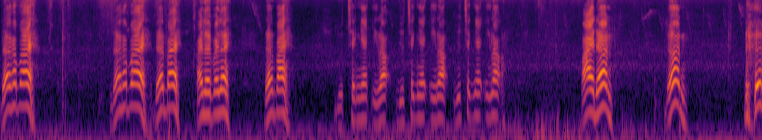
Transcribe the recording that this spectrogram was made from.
เดินเข้าไป เดินเข้าไป เดินไป ไปเลยไปเลย เดินไป หยุดเช็คแงกอีกแล้ว หยุดเช็คแงกอีกแล้ว หยุดเช็คแงกอีกแล้ว ไปเดิน เดิน เดิน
